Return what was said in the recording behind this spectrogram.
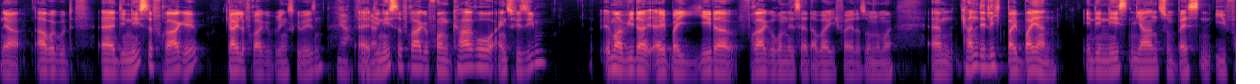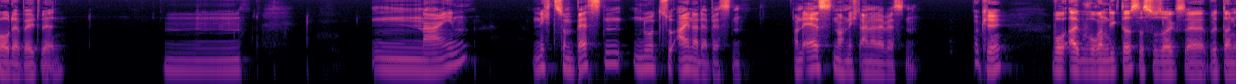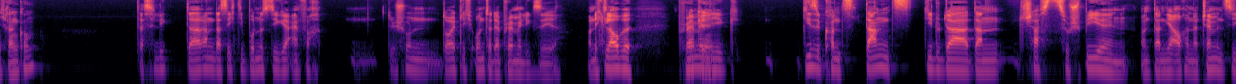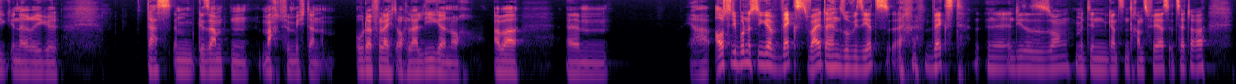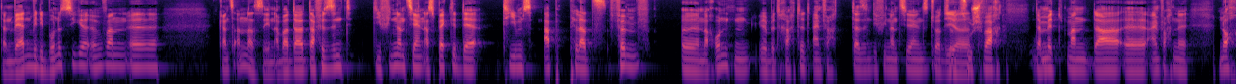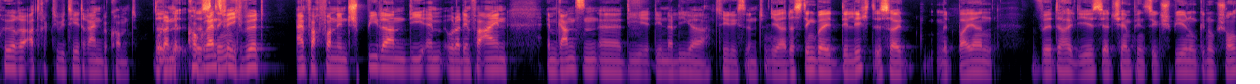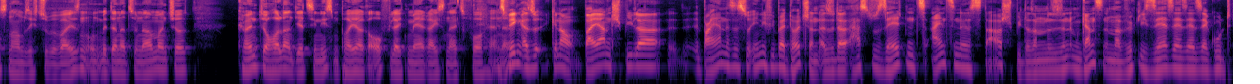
Ja, aber gut. Äh, die nächste Frage, geile Frage übrigens gewesen. ja, Äh, die nächste Frage von Caro147. Immer wieder, ey, bei jeder Fragerunde ist er dabei, ich feiere das unnormal. Ähm, kann der Licht bei Bayern in den nächsten Jahren zum besten IV der Welt werden? Mm, Nein, nicht zum Besten, nur zu einer der Besten. Und er ist noch nicht einer der Besten. Okay. Wo, äh, woran liegt das, dass du sagst, er wird da nicht rankommen? Das liegt daran, dass ich die Bundesliga einfach schon deutlich unter der Premier League sehe. Und ich glaube, Premier Okay. League, diese Konstanz, die du da dann schaffst zu spielen und dann ja auch in der Champions League in der Regel, das im Gesamten macht für mich dann, oder vielleicht auch La Liga noch, aber ähm, ja, außer die Bundesliga wächst weiterhin so, wie sie jetzt äh, wächst äh, in dieser Saison mit den ganzen Transfers etc., dann werden wir die Bundesliga irgendwann äh, ganz anders sehen. Aber da, dafür sind die finanziellen Aspekte der Teams ab Platz 5 äh, nach unten betrachtet, einfach, da sind die finanziellen Situationen Ja. zu schwach, damit man da äh, einfach eine noch höhere Attraktivität reinbekommt. Oder das konkurrenzfähig wird, einfach von den Spielern, die im oder dem Verein im Ganzen, äh, die, die in der Liga tätig sind. Ja, das Ding bei Delicht ist halt mit Bayern wird er halt jedes Jahr Champions League spielen und genug Chancen haben, sich zu beweisen. Und mit der Nationalmannschaft könnte Holland jetzt die nächsten paar Jahre auch vielleicht mehr reißen als vorher. Ne? Deswegen, also genau, Bayern-Spieler, Bayern ist es so ähnlich wie bei Deutschland. Also da hast du selten einzelne Starspieler, sondern sie sind im Ganzen immer wirklich sehr, sehr, sehr, sehr gut.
